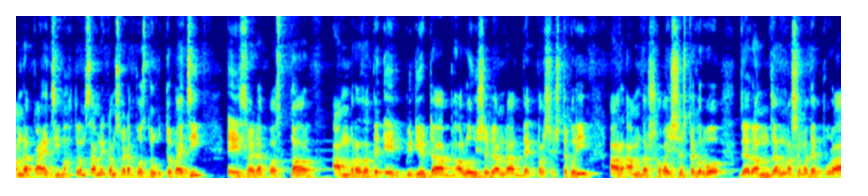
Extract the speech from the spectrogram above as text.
আমরা পাইছি মাহতারাম সামিন ইকরাম, ছয়টা প্রশ্নের উত্তর পাইছি। এই ছয়টা প্রশ্ন আমরা যাতে এই ভিডিওটা ভালো হিসেবে আমরা দেখবার চেষ্টা করি। আর আমরা সবাই চেষ্টা করব যে রমজান মাসের মধ্যে পুরা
